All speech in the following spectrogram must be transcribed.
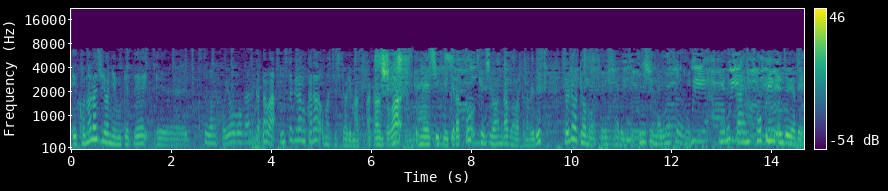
えーこのラジオに向けて、えー質問、ご要望がある方は、インスタグラムからお待ちしております。アカウントは、MACK ケラット、ケンシロアンダーバー渡辺です。それでは今日もスペシャルな一日になりますように。See you next time. Hope you enjoy your day.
